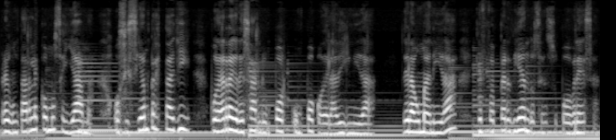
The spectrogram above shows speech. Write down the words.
preguntarle cómo se llama o si siempre está allí puede regresarle un, poco de la dignidad, de la humanidad que fue perdiéndose en su pobreza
